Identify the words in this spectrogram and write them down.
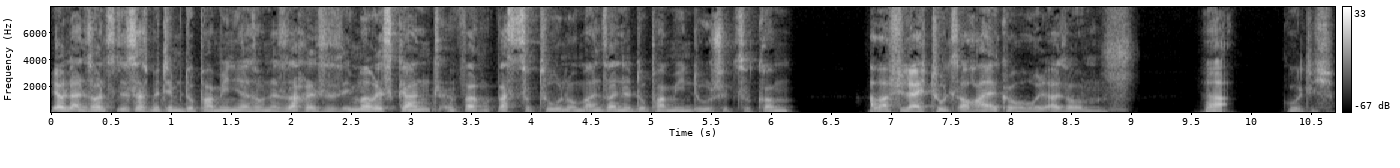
Ja, und ansonsten ist das mit dem Dopamin ja so eine Sache. Es ist immer riskant, was zu tun, um an seine Dopamindusche zu kommen. Aber vielleicht tut es auch Alkohol. Also, ja, gut. Ich,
